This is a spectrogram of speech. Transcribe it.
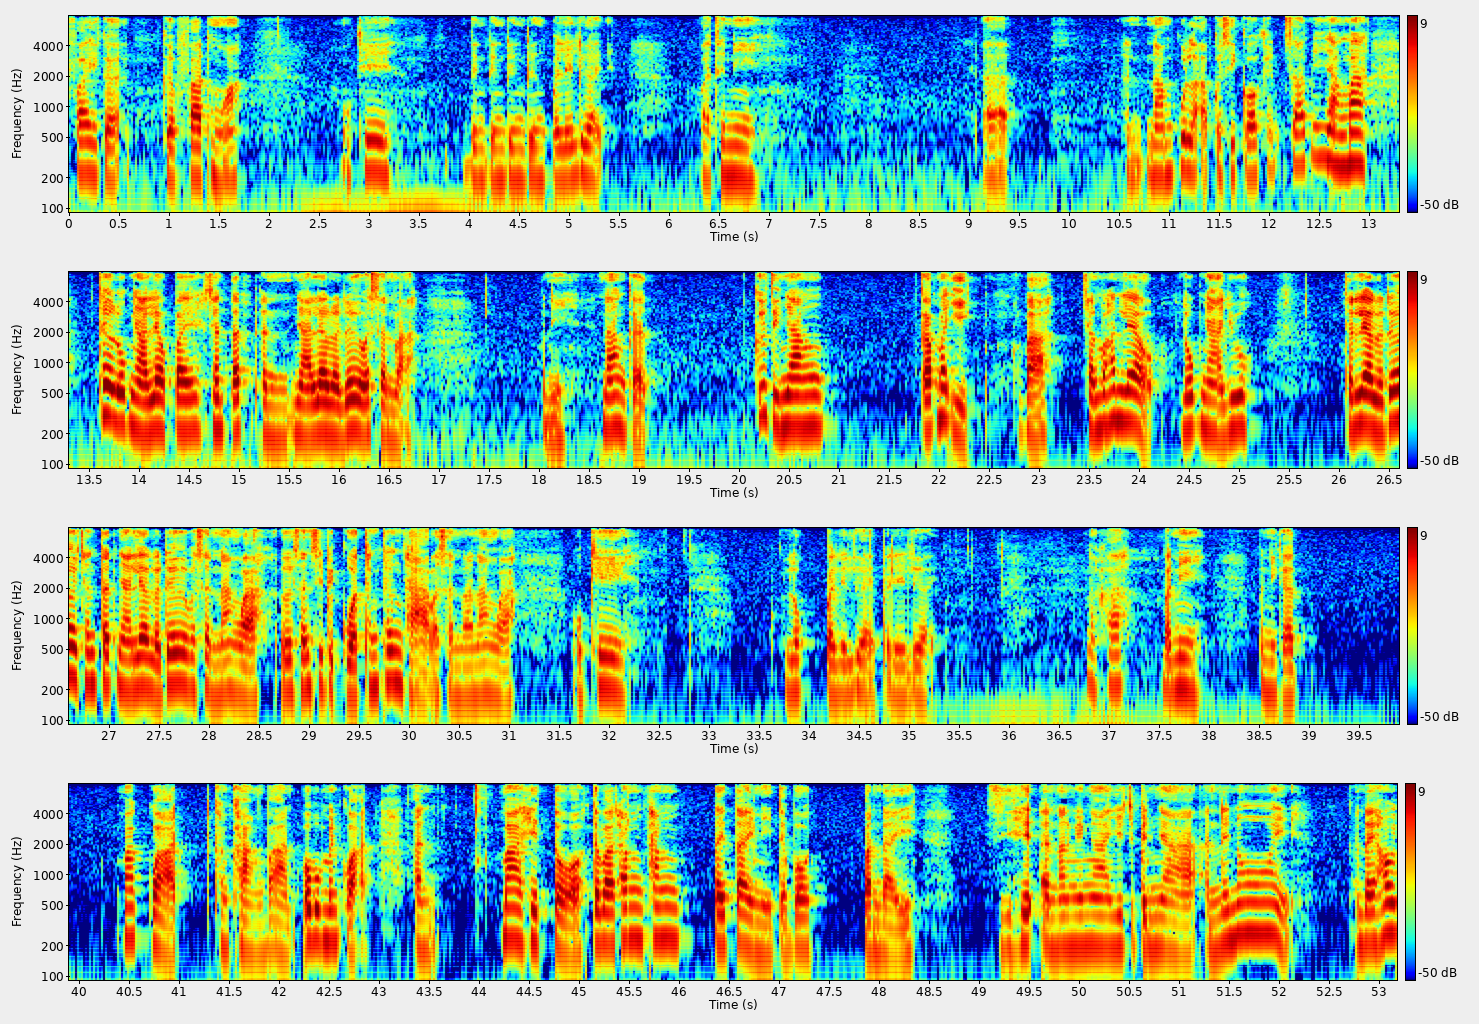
ไฟก็เกือบฟาดหัว โอเค ดึงดึงดึงดึงไปเรื่อยๆบัดทีนี้อ่าน้ำกุหลาบกสิกอแค่สามีย่างมา เธอลกหญ้าแล้วไป ฉันตัดอันหญ้าแล้วละเด้อว่าซั่นว่า วันนี้นางก็คือสิย่างกลับมาอีกว่าฉันบ่ทันแล้วโลกหญ้าอยู่ฉันแล้วล้วเด้อฉันตัดหญ้าแล้วล้วเด้อว่าซั่นนางว่าเออฉันสิไปกวดทั้งเทิงท่าว่าซั่นว่านางว่าโอเคลกไปเรื่อยๆไปเรื่อยๆนะคะบัดนี้บัดนี้ก็มากกวาดข้างๆบ้านโอ้บ่แม่นกวาด อันมาเฮ็ดต่อ แต่ว่าทั้งทั้งใต้ๆนี่จะบ่ ปานใดสิเฮ็ดอันนั้นง่ายๆอยู่จะเป็นหญ้าอันน้อยๆอันใดเฮา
